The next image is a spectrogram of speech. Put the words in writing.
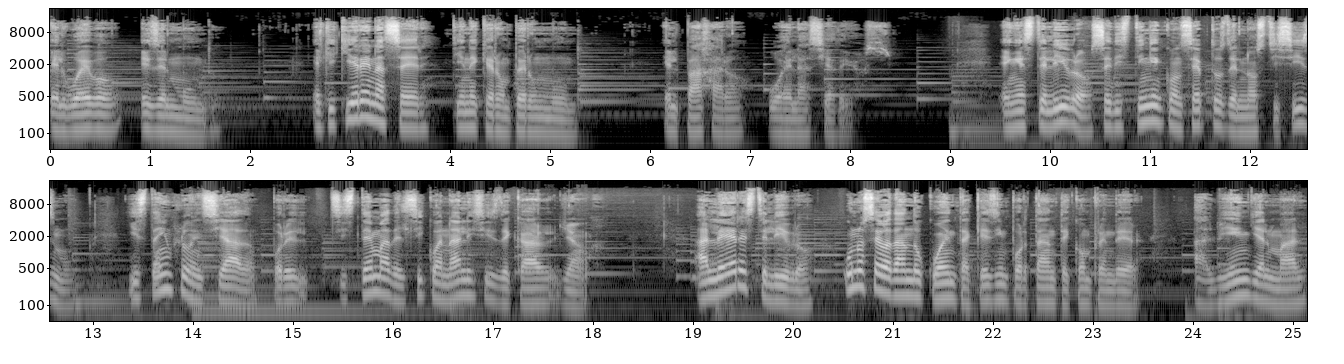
El huevo es el mundo. El que quiere nacer tiene que romper un mundo. El pájaro vuela hacia Dios. En este libro se distinguen conceptos del gnosticismo y está influenciado por el sistema del psicoanálisis de Carl Jung. Al leer este libro, uno se va dando cuenta que es importante comprender al bien y al mal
